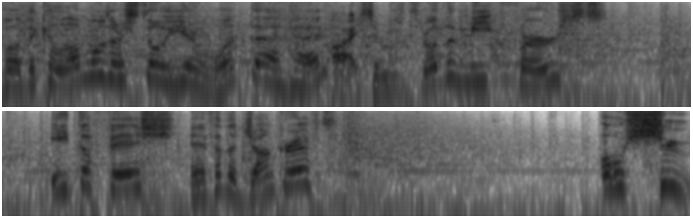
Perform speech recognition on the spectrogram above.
But the Klombos are still here. What the heck? All right, so we throw the meat first, eat the fish, and throw the junk rift. Oh, shoot.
